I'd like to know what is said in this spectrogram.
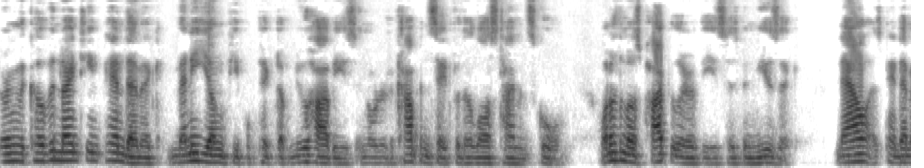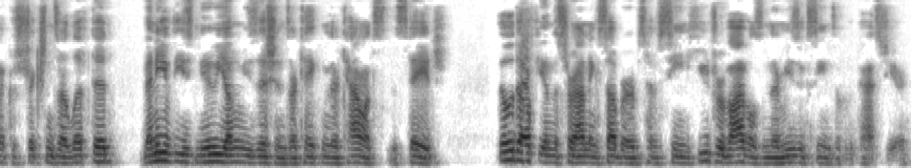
During the COVID-19 pandemic, many young people picked up new hobbies in order to compensate for their lost time in school. One of the most popular of these has been music. Now, as pandemic restrictions are lifted, many of these new young musicians are taking their talents to the stage. Philadelphia and the surrounding suburbs have seen huge revivals in their music scenes over the past year,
